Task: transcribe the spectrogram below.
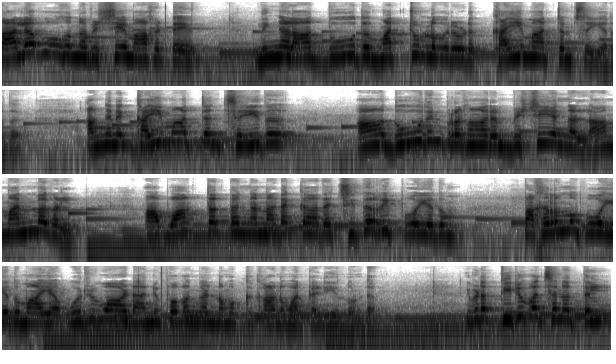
തല പോകുന്ന വിഷയമാകട്ടെ. നിങ്ങൾ ആ ദൂത് മറ്റുള്ളവരോട് കൈമാറ്റം ചെയ്യരുത്. അങ്ങനെ കൈമാറ്റം ചെയ്ത് ആ ദൂതിൻ പ്രകാരം വിഷയങ്ങൾ ആ നന്മകൾ ആ വാക്തത്വങ്ങൾ നടക്കാതെ ചിതറിപ്പോയതും തകർന്നു പോയതുമായ ഒരുപാട് അനുഭവങ്ങൾ നമുക്ക് കാണുവാൻ കഴിയുന്നുണ്ട്. ഇവിടെ തിരുവചനത്തിൽ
